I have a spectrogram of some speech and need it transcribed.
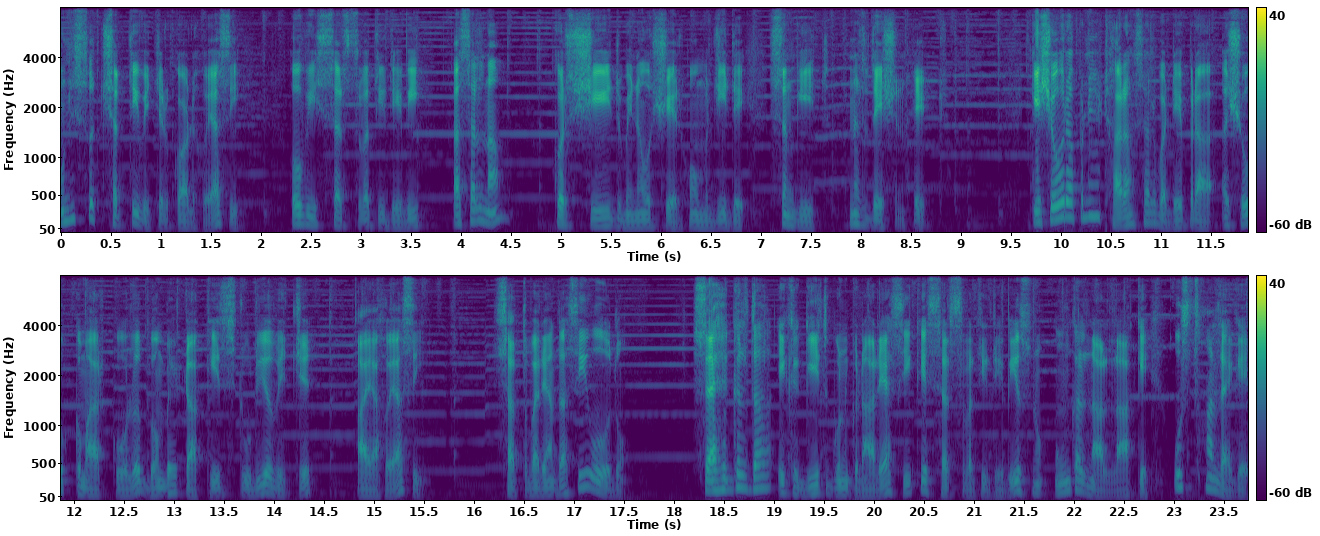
1936 ਵਿੱਚ ਰਿਕਾਰਡ ਹੋਇਆ ਸੀ। ਉਹ ਵੀ ਸਰਸਵਤੀ ਦੇਵੀ, ਅਸਲ ਨਾਮ ਖੁਰਸ਼ੀਦ ਮਿਨੋ ਸ਼ੇਰ ਹੋਮ ਜੀ ਦੇ ਸੰਗੀਤ ਨਿਰਦੇਸ਼ਨ ਹੇਠ। ਕਿਸ਼ੋਰ ਆਪਣੇ 18 ਸਾਲ ਵੱਡੇ ਭਰਾ ਅਸ਼ੋਕ ਕੁਮਾਰ ਕੋਲ ਬੰਬੇ ਟਾਕੀ ਸਟੂਡੀਓ ਵਿੱਚ ਆਇਆ ਹੋਇਆ ਸੀ। ਸੱਤ ਵਰਿਆਂ ਦਾ ਸੀ ਉਹ ਉਦੋਂ। ਸਹਿਗਲ ਦਾ ਇੱਕ ਗੀਤ ਗੁੰਗੁਣਾ ਰਿਹਾ ਸੀ ਕਿ ਸਰਸਵਤੀ ਦੇਵੀ ਉਸ ਨੂੰ ਉਂਗਲ ਨਾਲ ਲਾ ਕੇ ਉਸ ਥਾਂ ਲੈ ਗਏ,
